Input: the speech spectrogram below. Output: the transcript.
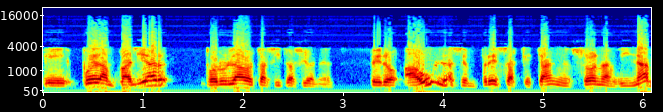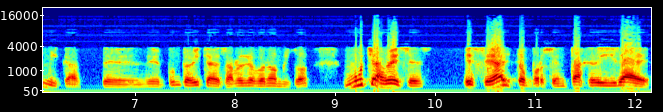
eh, puedan paliar, por un lado, estas situaciones, pero aún las empresas que están en zonas dinámicas desde el punto de vista de desarrollo económico, muchas veces ese alto porcentaje de IRAE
